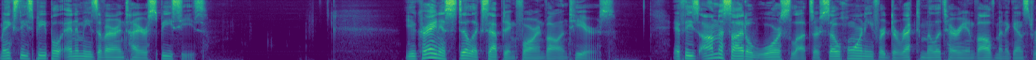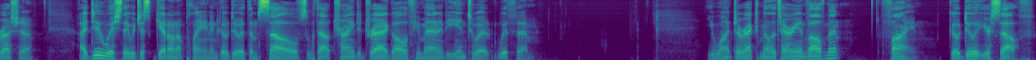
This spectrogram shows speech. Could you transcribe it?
makes these people enemies of our entire species. Ukraine is still accepting foreign volunteers. If these omnicidal war sluts are so horny for direct military involvement against Russia, I do wish they would just get on a plane and go do it themselves without trying to drag all of humanity into it with them. You want direct military involvement? Fine, go do it yourself.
